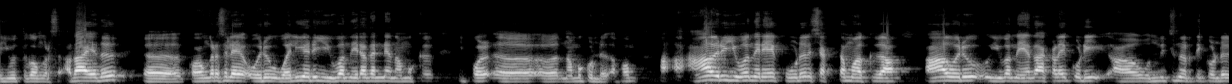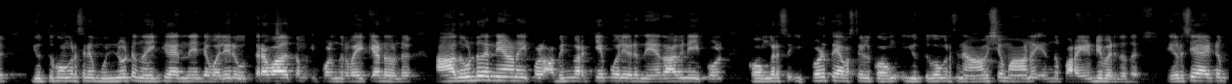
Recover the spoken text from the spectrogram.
യൂത്ത് കോൺഗ്രസ്. അതായത് കോൺഗ്രസിലെ ഒരു വലിയൊരു യുവനിര തന്നെ നമുക്ക് ഇപ്പോൾ നമുക്കുണ്ട്. അപ്പം ആ- ഒരു യുവനിരയെ കൂടുതൽ ശക്തമാക്കുക ആ ഒരു യുവ നേതാക്കളെ കൂടി ഒന്നിച്ചു നിർത്തിക്കൊണ്ട് യൂത്ത് കോൺഗ്രസിനെ മുന്നോട്ട് നയിക്കുക എന്നതിന്റെ വലിയൊരു ഉത്തരവാദിത്വം ഇപ്പോൾ നിർവഹിക്കേണ്ടതുണ്ട്. അതുകൊണ്ട് തന്നെയാണ് ഇപ്പോൾ അബിൻ വർക്കിയെ പോലെ ഒരു നേതാവിനെ ഇപ്പോൾ കോൺഗ്രസ് ഇപ്പോഴത്തെ അവസ്ഥയിൽ യൂത്ത് കോൺഗ്രസിന് ആവശ്യമാണ് എന്ന് പറയേണ്ടി വരുന്നത്. തീർച്ചയായിട്ടും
